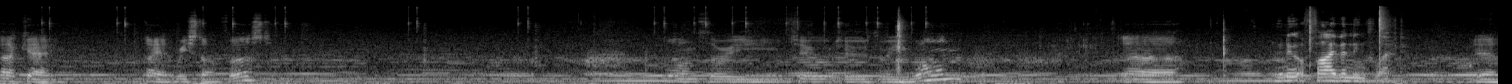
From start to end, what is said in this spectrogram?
Okay. Oh yeah, restart first. One, three, two, two, three, one. Uh, We've only got five endings left. Yeah.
